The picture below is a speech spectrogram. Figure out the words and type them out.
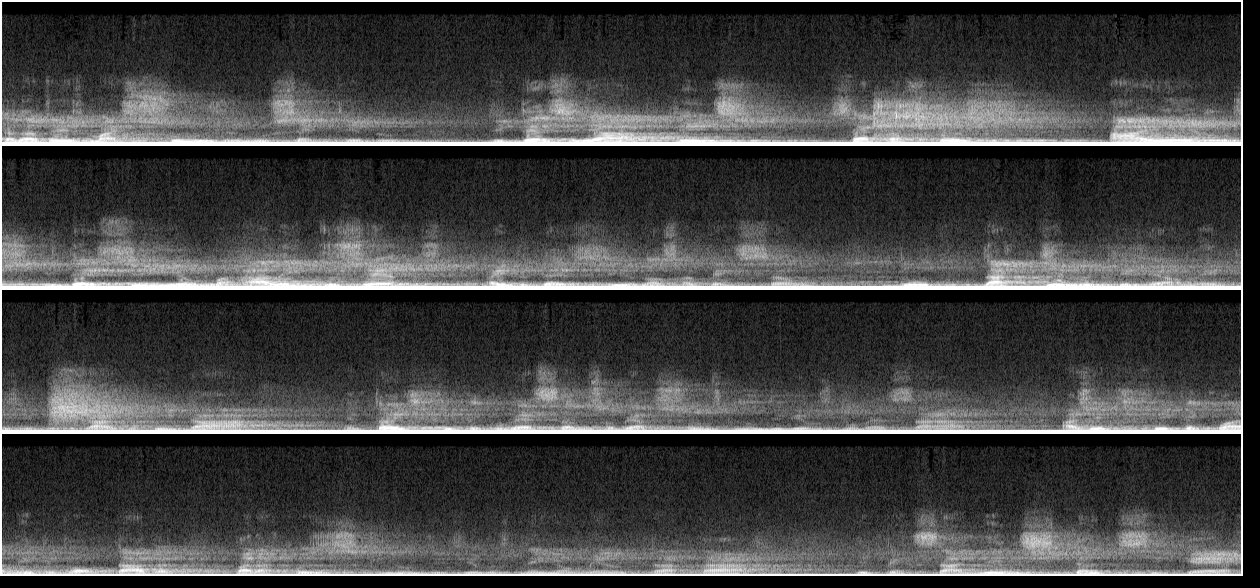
cada vez mais sujos no sentido de desviar, porque certas coisas há erros e desviam, além dos erros, ainda desviam nossa atenção do, daquilo que realmente a gente precisa de cuidar. Então a gente fica conversando sobre assuntos que não devíamos conversar a gente fica com a mente voltada para coisas que não devíamos nem ao menos tratar, de pensar nem um instante sequer.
